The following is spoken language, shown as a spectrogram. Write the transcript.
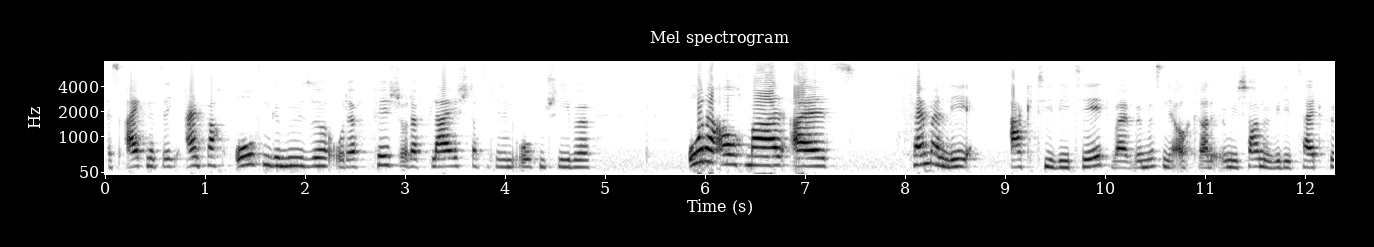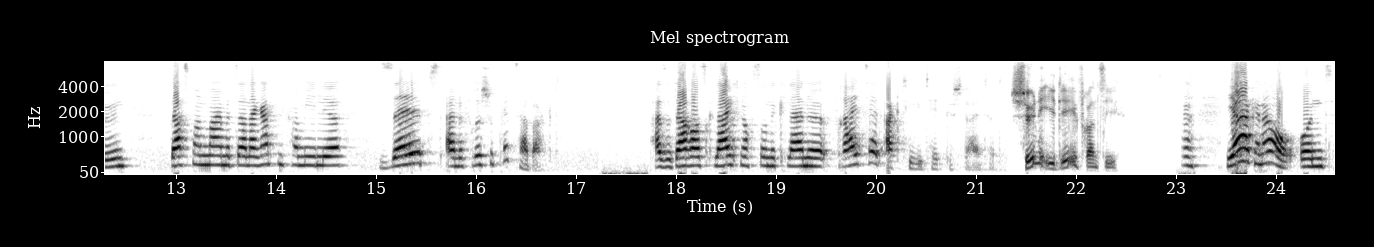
es eignet sich einfach Ofengemüse oder Fisch oder Fleisch, das ich in den Ofen schiebe. Oder auch mal als Family Aktivität, weil wir müssen ja auch gerade irgendwie schauen, wie wir die Zeit füllen, dass man mal mit seiner ganzen Familie selbst eine frische Pizza backt. Also daraus gleich noch so eine kleine Freizeitaktivität gestaltet. Schöne Idee, Franzi. Ja, genau. Und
